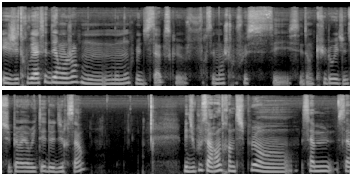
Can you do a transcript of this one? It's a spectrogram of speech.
Et j'ai trouvé assez dérangeant que mon, oncle me dise ça, parce que forcément, je trouve que c'est d'un culot et d'une supériorité de dire ça. Mais du coup, ça rentre un petit peu en. Ça, ça,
